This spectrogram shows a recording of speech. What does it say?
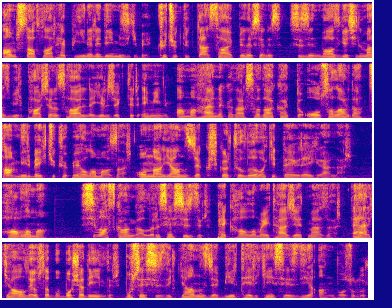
Amstafflar hep yinelediğimiz gibi küçüklükten sahiplenirseniz sizin vazgeçilmez bir parçanız haline gelecektir eminim. Ama her ne kadar sadakatli olsalar da tam bir bekçi köpeği olamazlar. Onlar yalnızca kışkırtıldığı vakit devreye girerler. Havlama Sivas kangalları sessizdir. Pek havlamayı tercih etmezler. Eğer ki havlıyorsa bu boşa değildir. Bu sessizlik yalnızca bir tehlikeyi sezdiği an bozulur.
